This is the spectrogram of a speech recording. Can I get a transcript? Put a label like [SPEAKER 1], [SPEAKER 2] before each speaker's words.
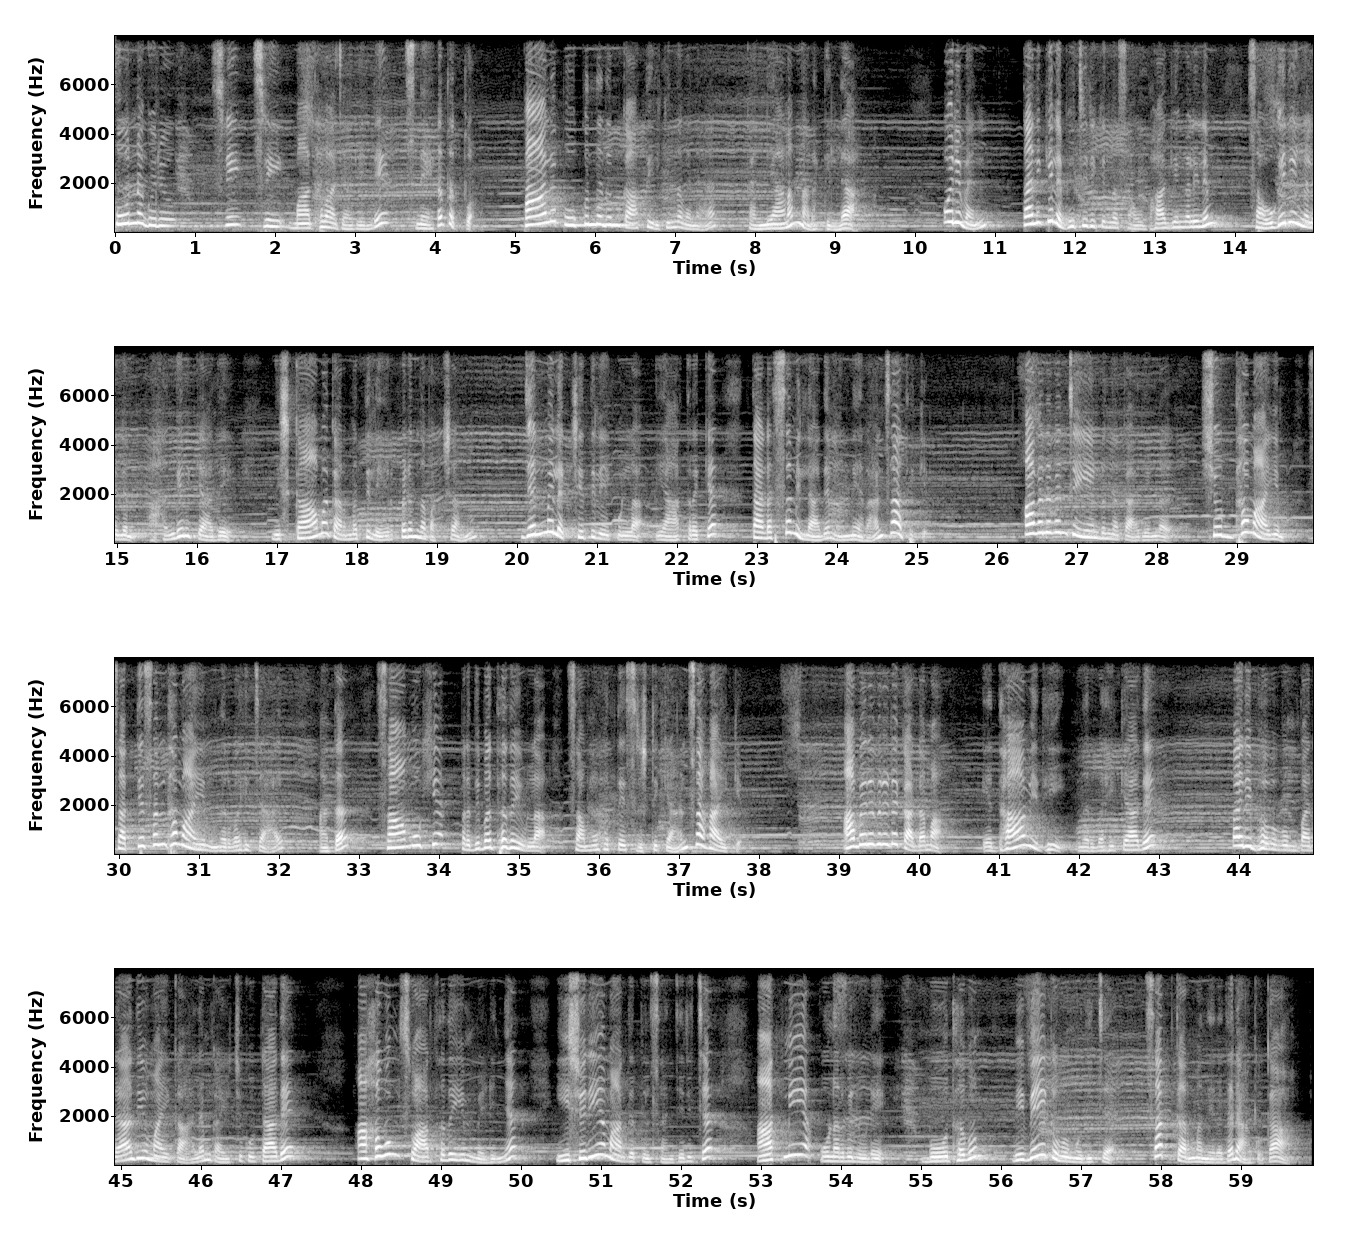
[SPEAKER 1] പൂർണഗുരു ശ്രീ ശ്രീ മാധവാചാര്യന്റെ സ്നേഹതത്വം. പാല പൂക്കുന്നതും കാത്തിരിക്കുന്നവന് കല്യാണം നടക്കില്ല. ഒരുവൻ തനിക്ക് ലഭിച്ചിരിക്കുന്ന സൗഭാഗ്യങ്ങളിലും സൗകര്യങ്ങളിലും അഹങ്കരിക്കാതെ നിഷ്കാമ കർമ്മത്തിലേർപ്പെടുന്ന പക്ഷം ജന്മലക്ഷ്യത്തിലേക്കുള്ള യാത്രയ്ക്ക് തടസ്സമില്ലാതെ മുന്നേറാൻ സാധിക്കും. അവനവൻ ചെയ്യേണ്ടുന്ന കാര്യങ്ങൾ ശുദ്ധമായും സത്യസന്ധമായും നിർവഹിച്ചാൽ അത് സാമൂഹ്യ പ്രതിബദ്ധതയുള്ള സമൂഹത്തെ സൃഷ്ടിക്കാൻ സഹായിക്കും. അവരവരുടെ കടമ യഥാവിധി നിർവഹിക്കാതെ പരിഭവവും പരാതിയുമായി കാലം കഴിച്ചു കൂട്ടാതെ അഹവും സ്വാർത്ഥതയും വെടിഞ്ഞ് ഈശ്വരീയ മാർഗത്തിൽ സഞ്ചരിച്ച് ആത്മീയ ഉണർവിലൂടെ ബോധവും വിവേകവും ഉദിച്ച് സത്കർമ്മനിരതരാകുക.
